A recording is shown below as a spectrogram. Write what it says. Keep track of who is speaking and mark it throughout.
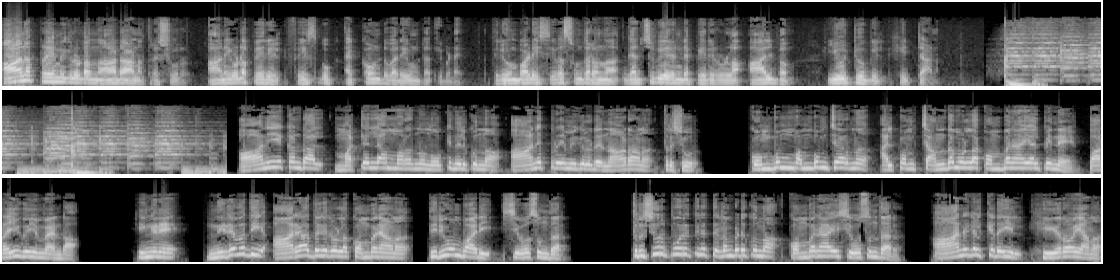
Speaker 1: ആനപ്രേമികളുടെ നാടാണ് തൃശൂർ. ആനയുടെ പേരിൽ ഫേസ്ബുക്ക് അക്കൌണ്ട് വരെയുണ്ട് ഇവിടെ. തിരുവമ്പാടി ശിവസുന്ദർ എന്ന ഗജ്വീരന്റെ പേരിലുള്ള ആൽബം യൂട്യൂബിൽ ഹിറ്റാണ്.
Speaker 2: ആനയെ കണ്ടാൽ മറ്റെല്ലാം മറന്ന് നോക്കി നിൽക്കുന്ന ആനപ്രേമികളുടെ നാടാണ് തൃശൂർ. കൊമ്പും വമ്പും ചേർന്ന് അല്പം ചന്തമുള്ള കൊമ്പനായാൽ പിന്നെ പറയുകയും വേണ്ട. ഇങ്ങനെ നിരവധി ആരാധകരുള്ള കൊമ്പനാണ് തിരുവമ്പാടി ശിവസുന്ദർ. തൃശൂർ പൂരത്തിന് തിടമ്പെടുക്കുന്ന കൊമ്പനായ ശിവസുന്ദർ ആനകൾക്കിടയിൽ ഹീറോയാണ്.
